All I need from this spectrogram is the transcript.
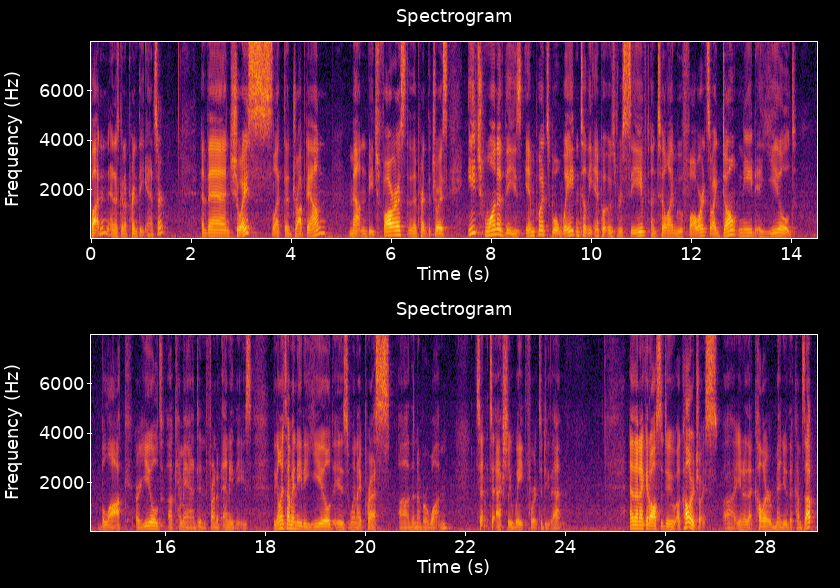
button and it's going to print the answer. And then choice, select the drop down, mountain, beach, forest, and then print the choice. Each one of these inputs will wait until the input was received until I move forward. So I don't need a yield block or yield a command in front of any of these. The only time I need a yield is when I press uh, the number one to, to actually wait for it to do that. And then I could also do a color choice, uh, you know, that color menu that comes up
